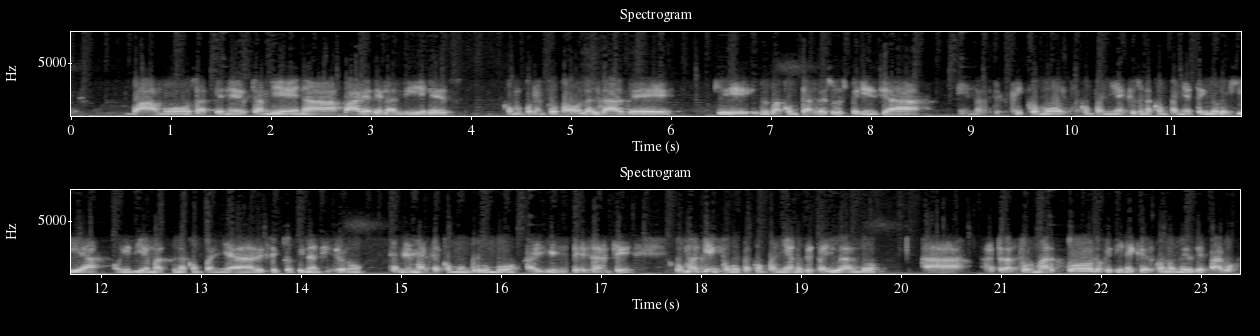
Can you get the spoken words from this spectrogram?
Vamos a tener también a varias de las líderes, como por ejemplo Paola Aldaz, de, que nos va a contar de su experiencia en cómo esta compañía, que es una compañía de tecnología, hoy en día más que una compañía del sector financiero, también marca como un rumbo ahí bien interesante, o más bien cómo esta compañía nos está ayudando a, a, transformar todo lo que tiene que ver con los medios de pago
